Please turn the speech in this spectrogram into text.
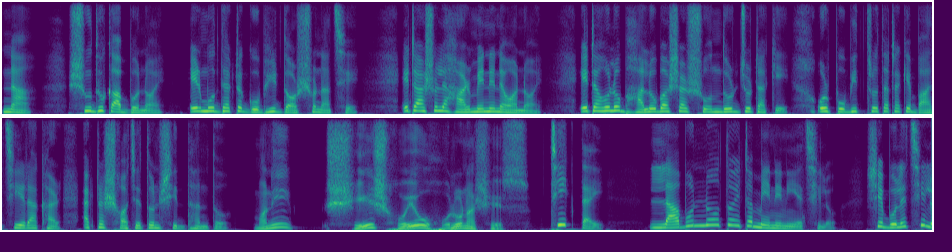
না শুধু কাব্য নয় এর মধ্যে একটা গভীর দর্শন আছে। এটা আসলে হার মেনে নেওয়া নয় এটা হলো ভালোবাসার সৌন্দর্যটাকে ওর পবিত্রতাটাকে বাঁচিয়ে রাখার একটা সচেতন সিদ্ধান্ত। মানে শেষ হয়েও হলো না শেষ? ঠিক তাই। লাবণ্যও তো এটা মেনে নিয়েছিল। সে বলেছিল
